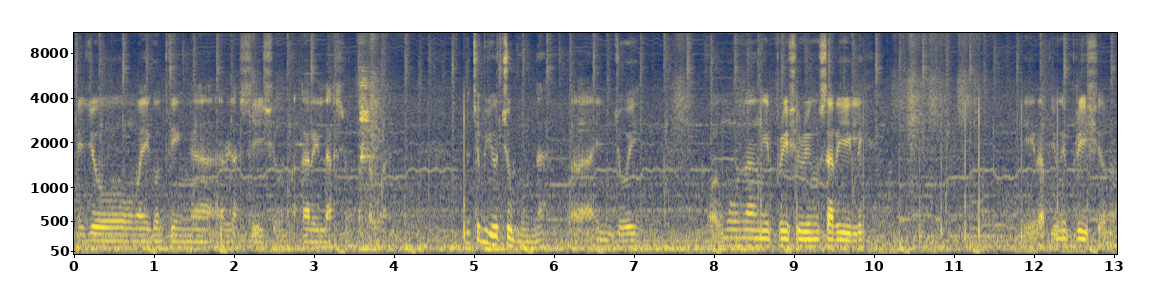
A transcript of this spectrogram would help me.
medyo may konting ah, relaxation, nakarelax yung katawan. YouTube, YouTube muna para enjoy. Huwag mo nang i-pressure yung sarili. Hirap yung i-pressure. No?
